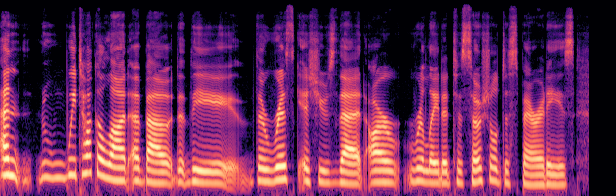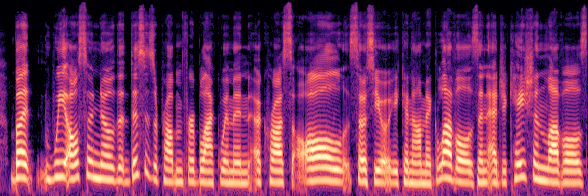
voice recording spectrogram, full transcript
And we talk a lot about the the risk issues that are related to social disparities, but we also know that this is a problem for black women across all socioeconomic levels and education levels,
